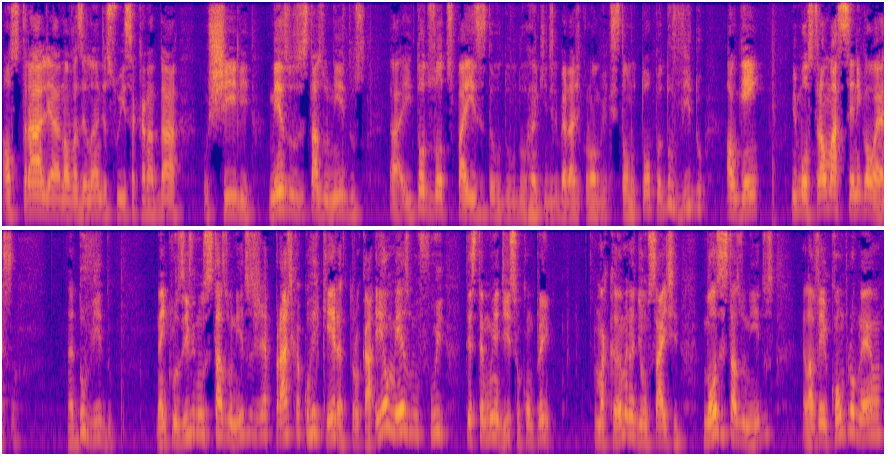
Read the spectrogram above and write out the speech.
Austrália, Nova Zelândia, Suíça, Canadá, o Chile, mesmo os Estados Unidos ah, e todos os outros países do, do, do ranking de liberdade econômica que estão no topo, eu duvido alguém me mostrar uma cena igual essa. Né? Duvido. Né? Inclusive nos Estados Unidos já é prática corriqueira trocar. Eu mesmo fui testemunha disso. Eu comprei uma câmera de um site nos Estados Unidos. Ela veio com problema.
